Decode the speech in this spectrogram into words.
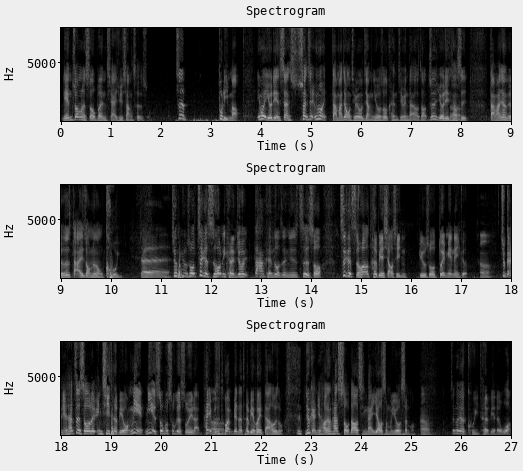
连庄的时候不能起来去上厕所，这不礼貌，因为有点算算是因为打麻将，我前面有讲，你有时候可能前面打到照，就是有点像是打麻将，有时候是打一种那种亏。对对对对，就譬如说，这个时候你可能就会，大家可能都有这种，就是这个时候，这个时候要特别小心。譬如说对面那个，嗯，就感觉他这时候的运气特别旺，你也你也说不出个所以然，他也不是嗯突然变得特别会打或者什么，你就感觉好像他手到擒来，要什么有什么，嗯，就那个亏特别的旺。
